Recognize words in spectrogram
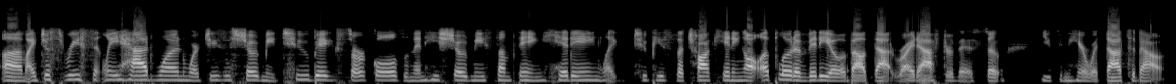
um, I just recently had one where Jesus showed me two big circles and then he showed me something hitting, like two pieces of chalk hitting. I'll upload a video about that right after this so you can hear what that's about.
